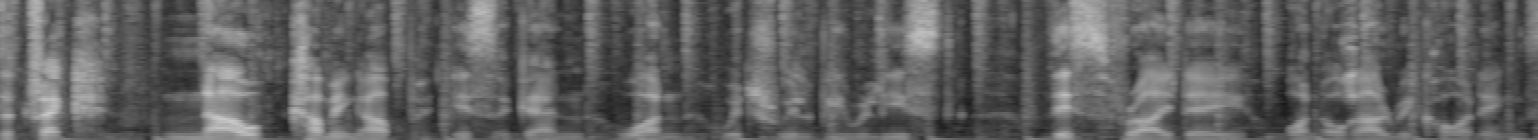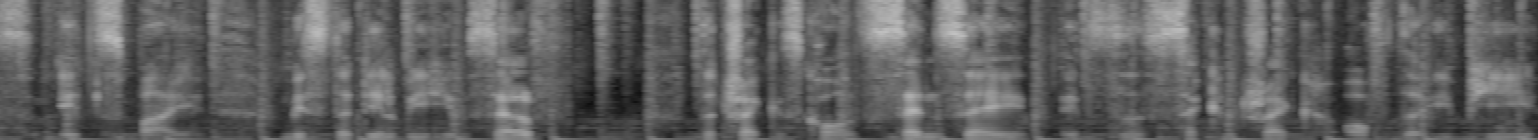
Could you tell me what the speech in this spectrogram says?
The track now coming up is again one which will be released this Friday on Ohral Recordings. It's by Mr. Dilby himself. The track is called Sensei. It's the second track of the EP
